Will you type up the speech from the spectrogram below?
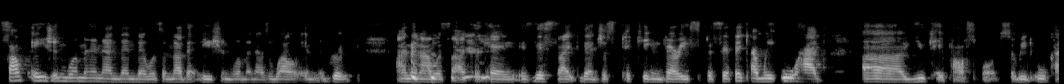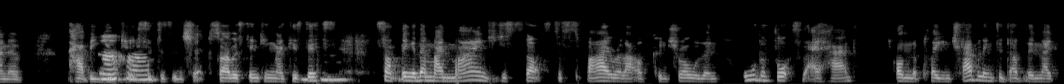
South Asian woman, and then there was another Asian woman as well in the group. And then I was like, okay, is this like they're just picking very specific? And we all had uh, UK passports, so we'd all kind of have a UK uh-huh. citizenship. So I was thinking, like, is this mm-hmm. something? And then my mind just starts to spiral out of control. And all the thoughts that I had on the plane traveling to Dublin, like,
